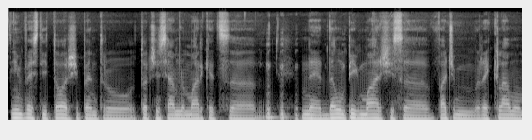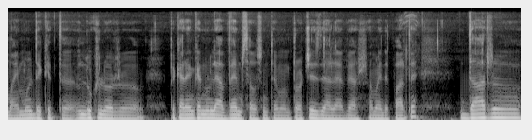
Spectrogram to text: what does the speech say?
investitori și pentru tot ce înseamnă market să ne dăm un pic mari și să facem reclamă mai mult decât uh, lucrurilor uh, pe care încă nu le avem sau suntem în proces de a le avea și așa mai departe. Dar uh,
